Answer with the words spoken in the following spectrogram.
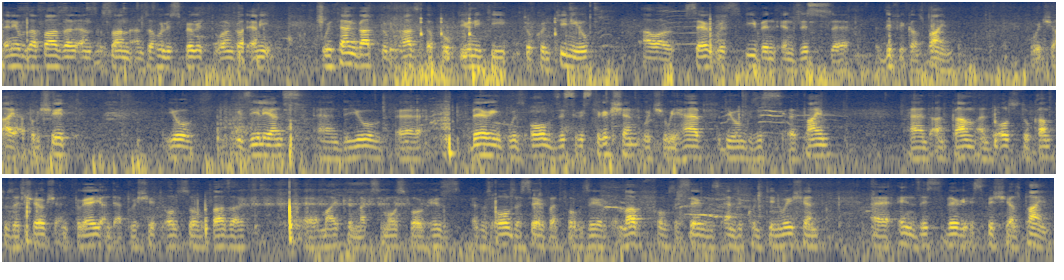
the name of the Father and the Son and the Holy Spirit, one God. Amen. We thank God to have the opportunity to continue our service even in this uh, difficult time, which I appreciate your resilience and your uh, bearing with all this restriction which we have during this uh, time and, and come and also to come to the church and pray and appreciate also Father uh, Michael Maximus for his with all the servants for their love for the service and the continuation uh, in this very special time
